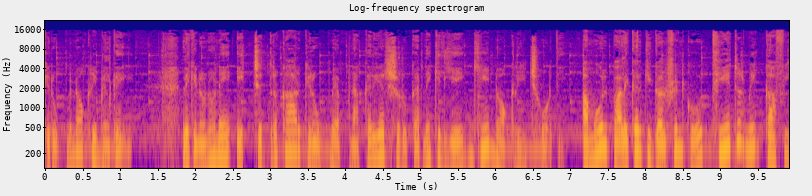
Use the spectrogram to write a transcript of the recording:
के रूप में नौकरी मिल गई। लेकिन उन्होंने एक चित्रकार के रूप में अपना करियर शुरू करने के लिए ये नौकरी छोड़ दी। अमोल पालेकर की गर्लफ्रेंड को थिएटर में काफ़ी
